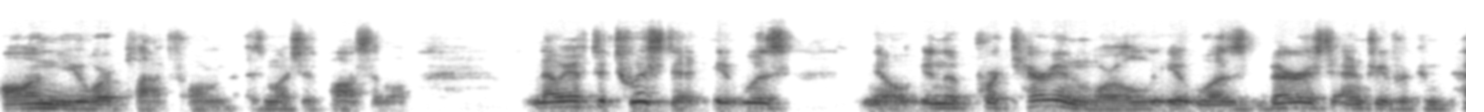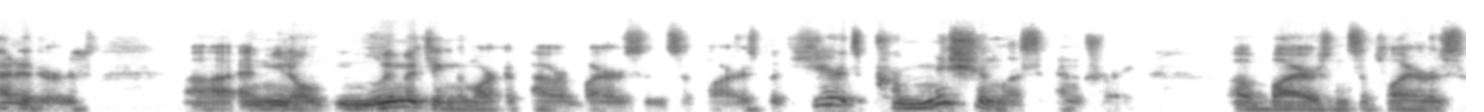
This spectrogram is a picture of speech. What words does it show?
on your platform as much as possible. Now we have to twist it. It was, you know, in the Porterian world, it was barriers to entry for competitors uh, and you know limiting the market power of buyers and suppliers. But here it's permissionless entry of buyers and suppliers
